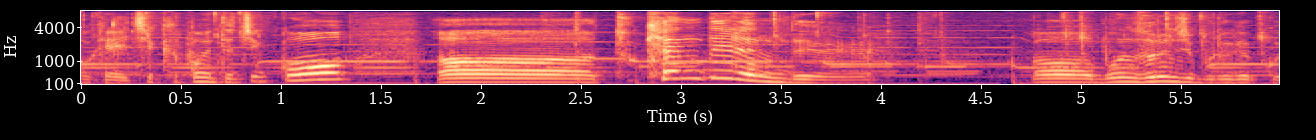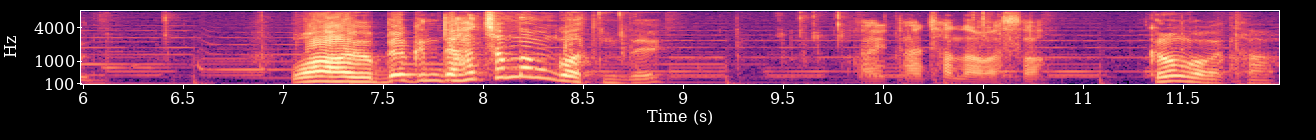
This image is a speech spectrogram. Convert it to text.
오케이 체크포인트 찍고 어 투캔디랜드 어뭔 소린지 모르겠군 와 이거 맵 근데 한참 남은 것 같은데 아이 한참 남았어. 그런 것 같아.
